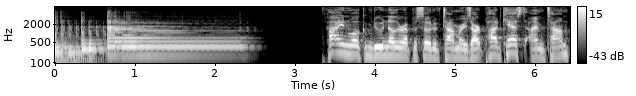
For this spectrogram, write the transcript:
Hi, and welcome to another episode of Tom Ray's Art Podcast. I'm Tom.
